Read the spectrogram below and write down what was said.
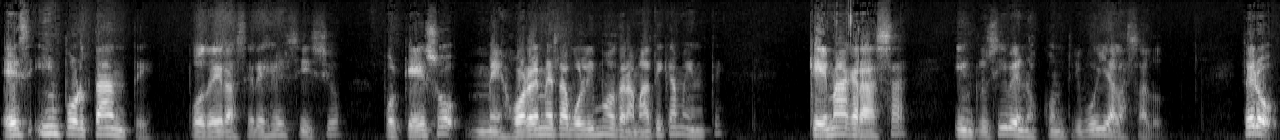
Es importante poder hacer ejercicio porque eso mejora el metabolismo dramáticamente, quema grasa, inclusive nos contribuye a la salud. Pero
